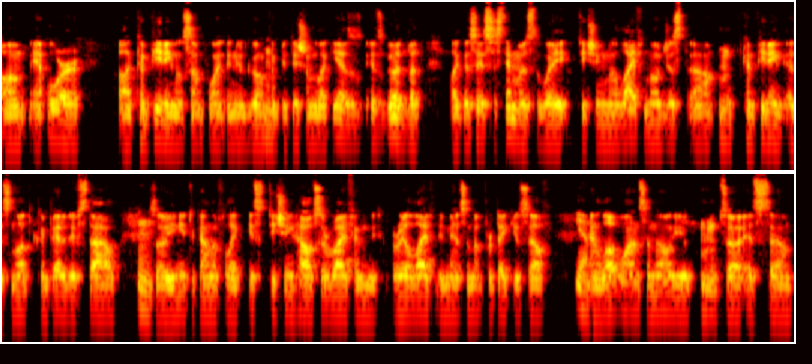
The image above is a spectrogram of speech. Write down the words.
um or uh, competing at some point and you'd go in Mm. competition like yes it's, it's good but like I say system is the way teaching the life not just uh, competing it's not competitive style Mm. so you need to kind of like it's teaching how to survive in real life demands and protect yourself Yeah. and loved ones and all you so it's um,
